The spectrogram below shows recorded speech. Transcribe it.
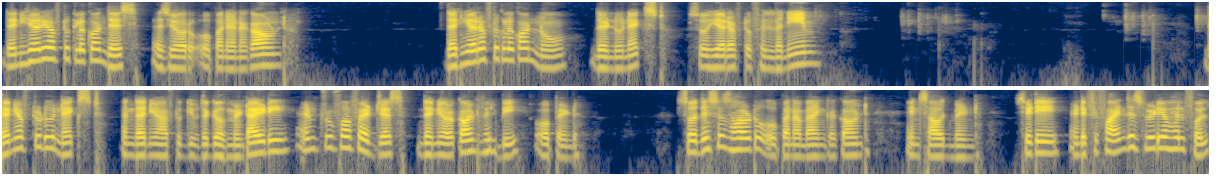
Then here you have to click on this as your open an account. Then here you have to click on no then do next. So here you have to fill the name. Then you have to do next and then you have to give the government ID and proof of address. Then your account will be opened. So this is how to open a bank account in South Bend city. And if you find this video helpful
